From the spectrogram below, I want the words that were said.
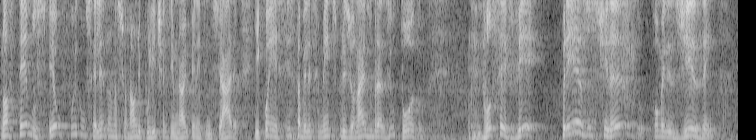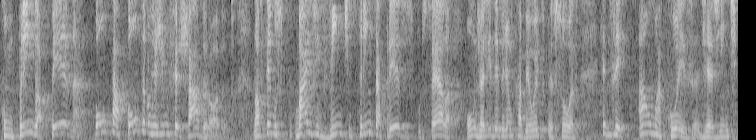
Nós temos, eu fui conselheiro nacional de política criminal e penitenciária e conheci estabelecimentos prisionais do Brasil todo. Você vê presos tirando, como eles dizem, cumprindo a pena ponta a ponta no regime fechado, Heródoto. Nós temos mais de 20, 30 presos por cela, onde ali deveriam caber oito pessoas. Quer dizer, há uma coisa de a gente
